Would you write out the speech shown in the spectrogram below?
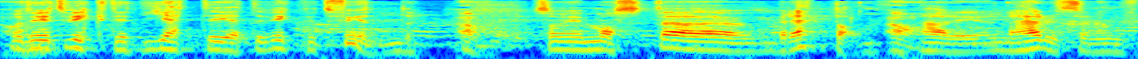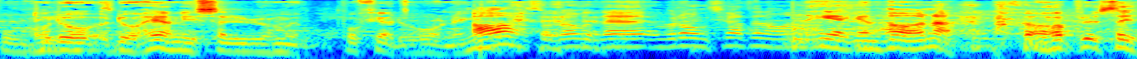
och det är ett viktigt, jätte, jätteviktigt fynd Ja. som vi måste berätta om Ja. här i den här utställningen. Och då, då hänvisar du dem på fjärde våningen. Ja, så de, bronsskatten har en egen hörna. Ja, precis.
